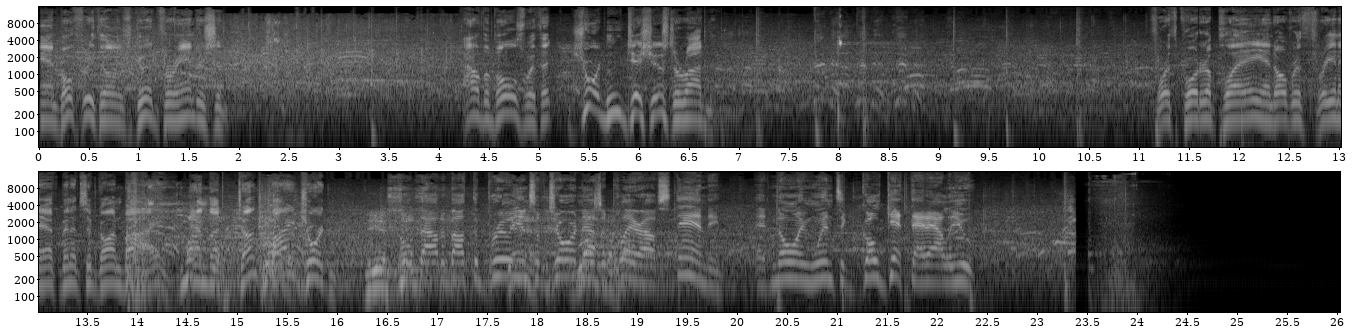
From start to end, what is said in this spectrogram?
And both free throws good for Anderson. Now the Bulls with it. Jordan dishes to Rodman. Fourth quarter of play and over three and a half minutes have gone by. And the dunk by Jordan. No doubt about the brilliance of Jordan as a player. Outstanding at knowing when to go get that alley-oop.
